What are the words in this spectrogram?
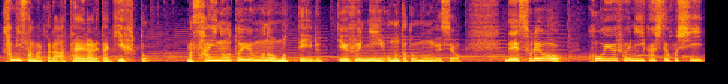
神様から与えられたギフト、まあ、才能というものを持っているっていうふうに思ったと思うんですよ。でそれをこういうふうに生かしてほしいっ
